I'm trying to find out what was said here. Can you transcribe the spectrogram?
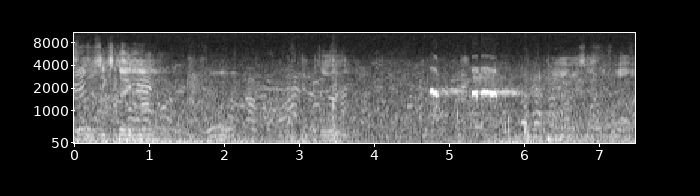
16 nil. Forward. Back. Now.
